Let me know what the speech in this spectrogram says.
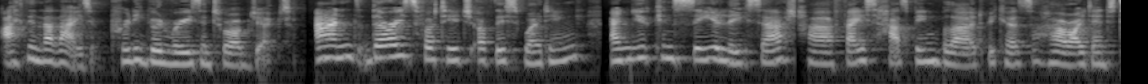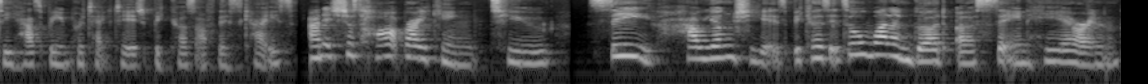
I think that that is a pretty good reason to object. And there is footage of this wedding, and you can see Lisa. Her face has been blurred because her identity has been protected because of this case. And it's just heartbreaking to see how young she is because it's all well and good us sitting here and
